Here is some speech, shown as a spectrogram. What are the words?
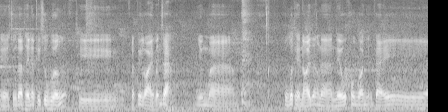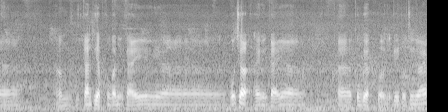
ờ, chúng ta thấy là cái xu hướng thì các cái loài vẫn giảm nhưng mà cũng có thể nói rằng là nếu không có những cái uh, um, can thiệp không có những cái uh, hỗ trợ hay những cái uh, Ờ, công việc của những cái tổ chức UF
